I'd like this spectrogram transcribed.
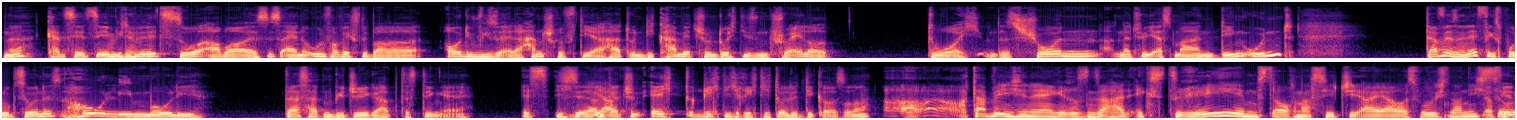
ne? Kannst du jetzt sehen, wie du willst, so, aber es ist eine unverwechselbare audiovisuelle Handschrift, die er hat und die kam jetzt schon durch diesen Trailer durch und das ist schon natürlich erstmal ein Ding und dafür, dass es eine Netflix-Produktion ist, holy moly, das hat ein Budget gehabt, das Ding, ey. Es, ich, Sieht ja ganz schön echt richtig, richtig dolle Dick aus, oder? oh, da bin ich hinterhergerissen. Sah halt extremst auch nach CGI aus, wo ich noch nicht Auf so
